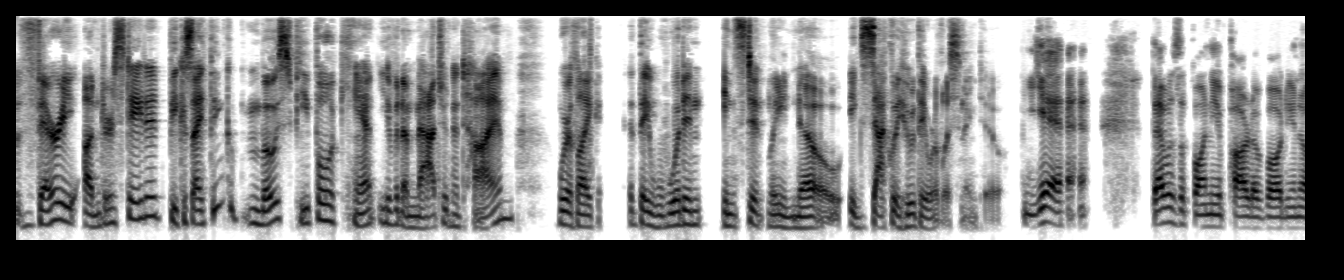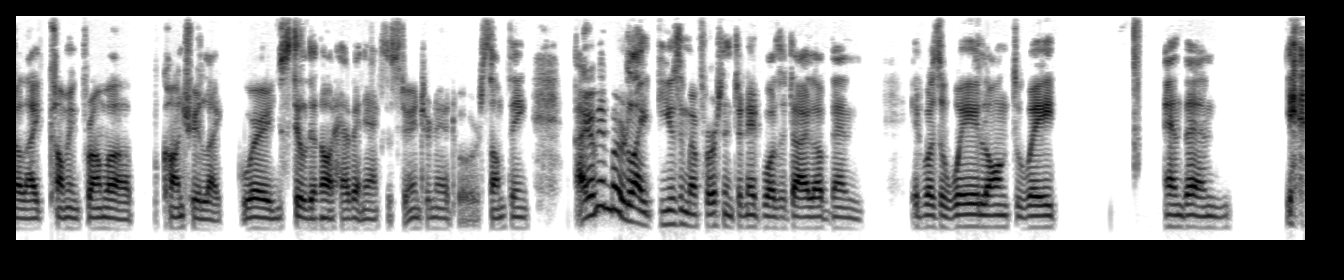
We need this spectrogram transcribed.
very understated because I think most people can't even imagine a time where like they wouldn't instantly know exactly who they were listening to. Yeah. That was the funny part about, you know, like coming from a country like where you still did not have any access to internet or something. I remember like using my first internet was a dial up, then it was a way long to wait. And then yeah,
